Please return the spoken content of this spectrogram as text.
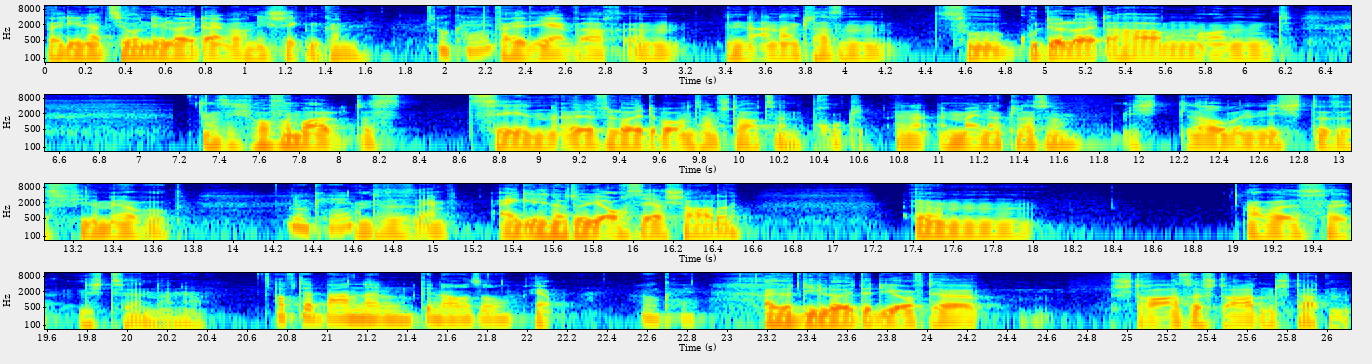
weil die Nationen die Leute einfach nicht schicken können. Okay. weil sie einfach ähm, in anderen Klassen zu gute Leute haben und also ich hoffe mal, dass 10, 11 Leute bei uns am Start sind pro, in meiner Klasse. Ich glaube nicht, dass es viel mehr wird. Okay. Und das ist eigentlich natürlich auch sehr schade. Ähm, aber es ist halt nicht zu ändern, ja. Auf der Bahn dann genauso. ja. Okay. Also die Leute, die auf der Straße starten, starten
